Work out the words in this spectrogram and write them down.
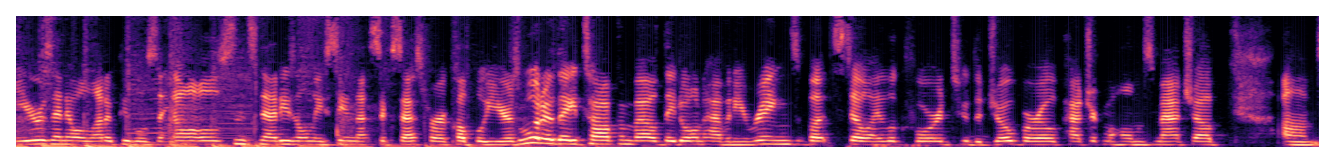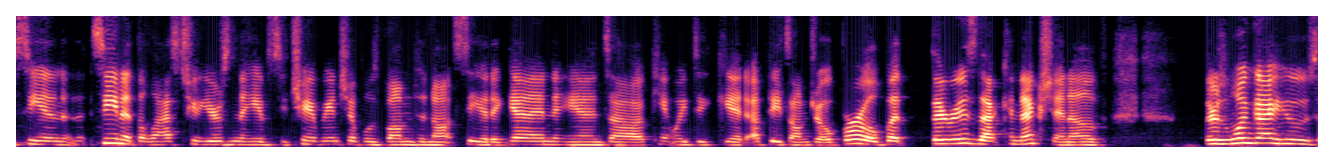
years. I know a lot of people saying, oh, Cincinnati's only seen that success for a couple years. What are they talking about? They don't have any rings, but still, I look forward to the Joe Burrow, Patrick Mahomes matchup. Um, seeing, seeing it the last two years in the AFC Championship was bummed to not see it again, and uh, can't wait to get updates on Joe Burrow. But there is that connection of there's one guy who's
